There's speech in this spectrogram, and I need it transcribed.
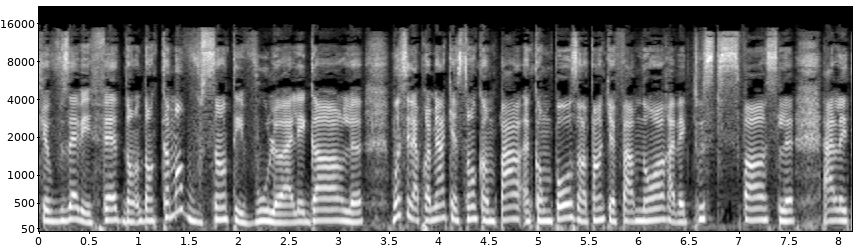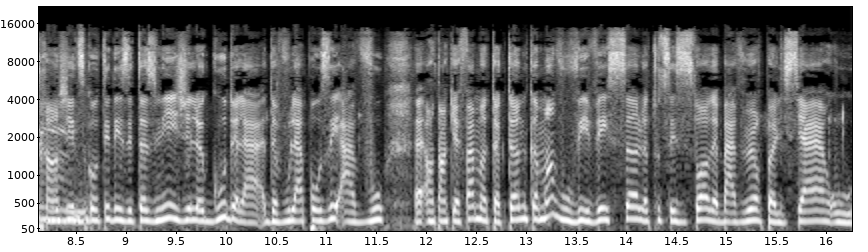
que vous avez faite. Donc, donc comment vous sentez-vous là à l'égard là? Moi, c'est la première question qu'on me, parle, qu'on me pose en tant que femme noire avec tout ce qui se passe là, à l'étranger mm. du côté des États-Unis. Et j'ai le goût de la de vous la poser à vous euh, en tant que femme autochtone. Comment vous vivez ça, là, toutes ces histoires de bavures policières ou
